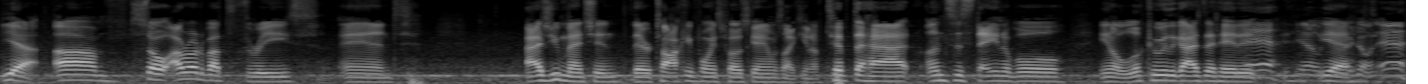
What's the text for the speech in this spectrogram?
Yeah. Um, so I wrote about the threes, and as you mentioned, their talking points post game was like, you know, tip the hat, unsustainable. You know, look who are the guys that hit it. yeah, yeah. eh.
